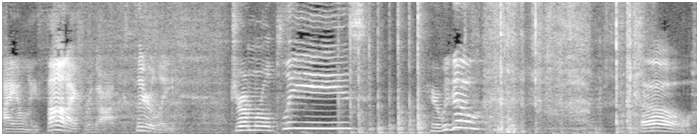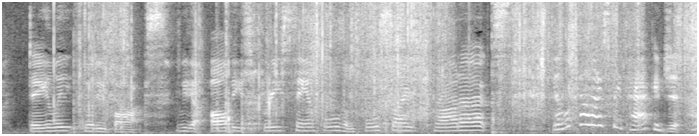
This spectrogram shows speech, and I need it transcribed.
I only thought I forgot, clearly. Drum roll, please. Here we go. Oh, daily goodie box. We got all these free samples and full-size products. And look how nice they package it.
